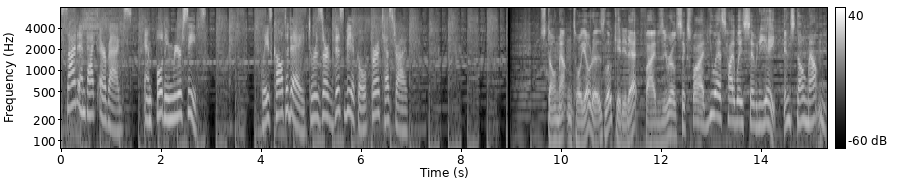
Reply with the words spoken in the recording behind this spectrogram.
side impact airbags, and folding rear seats. Please call today to reserve this vehicle for a test drive. Stone Mountain Toyota is located at 5065 US Highway 78 in Stone Mountain.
